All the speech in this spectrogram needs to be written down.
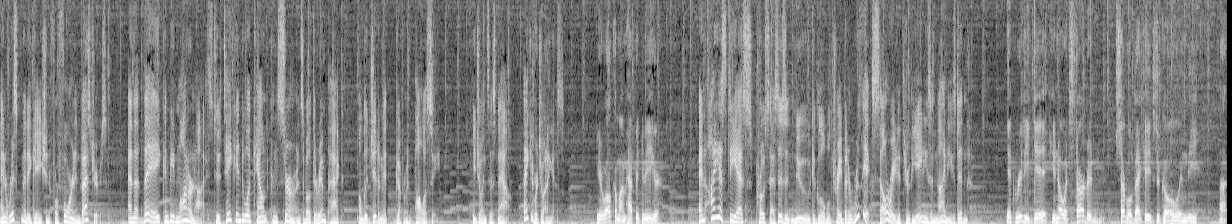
and risk mitigation for foreign investors, and that they can be modernized to take into account concerns about their impact on legitimate government policy. He joins us now. Thank you for joining us. You're welcome. I'm happy to be here. An ISDS process isn't new to global trade, but it really accelerated through the 80s and 90s, didn't it? It really did. You know, it started several decades ago in the uh,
